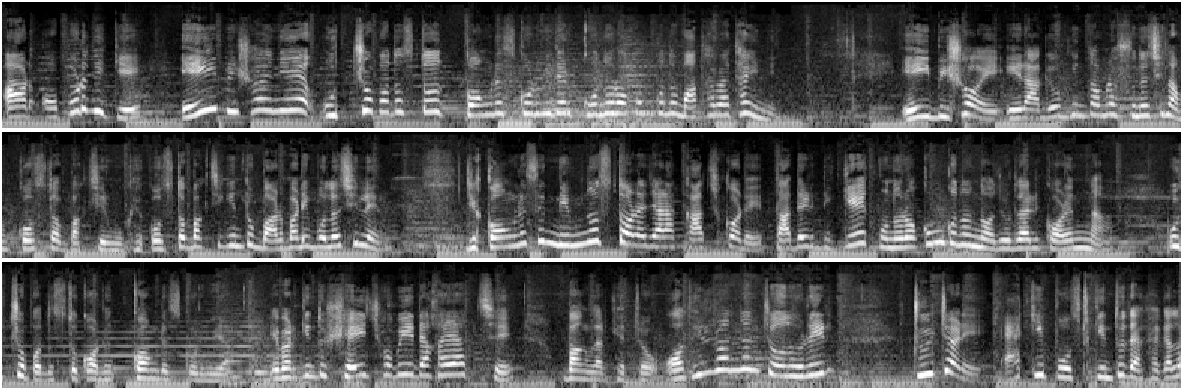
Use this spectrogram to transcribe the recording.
আর অপরদিকে, এই বিষয় নিয়ে উচ্চপদস্থ কংগ্রেস কর্মীদের কোনো রকম কোনো মাথা ব্যথাই নেই। এই বিষয়ে এর আগেও কিন্তু আমরা শুনেছিলাম কৌস্তব বাগচির মুখে। কৌস্তব বাগচি কিন্তু বারবারই বলেছিলেন যে, কংগ্রেসের নিম্ন স্তরে যারা কাজ করে, তাদের দিকে কোনো রকম কোনো নজরদারি করেন না উচ্চপদস্থ কংগ্রেস কর্মীরা। এবার কিন্তু সেই ছবি দেখা যাচ্ছে বাংলার ক্ষেত্রেও। অধীর রঞ্জন চৌধুরীর টুইটারে একই পোস্ট কিন্তু দেখা গেল,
